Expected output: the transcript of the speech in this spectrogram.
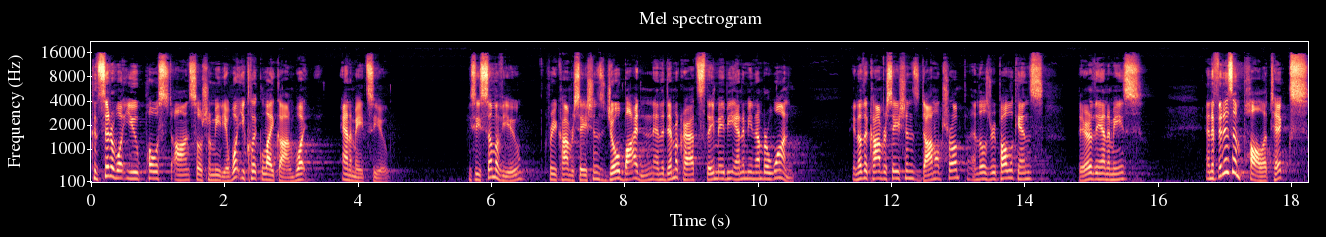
Consider what you post on social media, what you click like on, what animates you. You see, some of you, for your conversations, Joe Biden and the Democrats, they may be enemy number one. In other conversations, Donald Trump and those Republicans, they're the enemies. And if it isn't politics,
